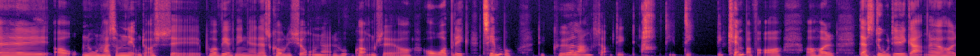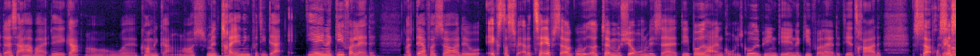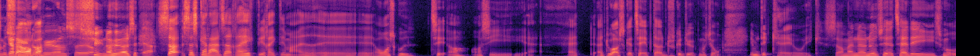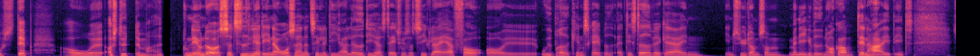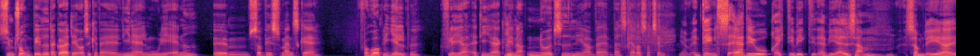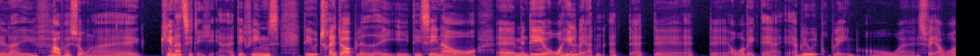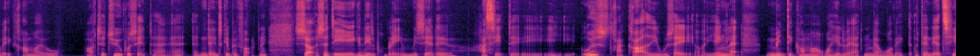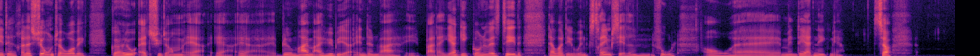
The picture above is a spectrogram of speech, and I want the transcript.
Øh, og nogen har som nævnt også øh, påvirkning af deres kognition, og hukommelse og overblik, tempo. De kører langsomt, de, ah, de, de, de kæmper for at, at holde deres studie i gang, og holde deres arbejde i gang og øh, komme i gang. Også med træning, fordi der, de er energiforladte. Og derfor så er det jo ekstra svært at tabe sig og gå ud og tage motion, hvis at de både har en kronisk hovedpine, de er energiforladte, de er trætte. Så, så skal der op og hørelse. Syn og hørelse. Ja. Så, så skal der altså rigtig, rigtig meget øh, overskud til at, at sige, ja, at, at du også skal tabe dig, og du skal dyrke motion. Jamen det kan jeg jo ikke. Så man er nødt til at tage det i små step og, øh, og støtte det meget. Du nævnte også tidligere, at en af årsagerne til, at de har lavet de her statusartikler, er for at øh, udbrede kendskabet, at det stadigvæk er en en sygdom, som man ikke ved nok om. Den har et, et symptombillede, der gør, at det også kan være lignende alt muligt andet. Øhm, så hvis man skal forhåbentlig hjælpe flere af de her kvinder mm. noget tidligere, hvad, hvad skal der så til? Jamen, dels er det jo rigtig vigtigt, at vi alle sammen som læger eller i fagpersoner øh, kender til det her, at det findes. Det er jo tredoblet i, i de senere år, øh, men det er jo over hele verden, at, at, øh, at øh, overvægt er, er blevet et problem, og øh, svær overvægt rammer jo op til 20 procent af, af, af den danske befolkning. Så, så det er ikke et lille problem. Vi ser det har set det i, i udstrakt grad i USA og i England, men det kommer over hele verden med overvægt. Og den der tætte relation til overvægt gør jo, at sygdommen er, er, er blevet meget, meget hyppigere, end den var øh, bare da jeg gik på universitetet. Der var det jo en ekstremt sjælden fugl, og, øh, men det er den ikke mere. Så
